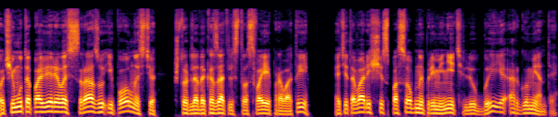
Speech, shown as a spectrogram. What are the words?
Почему-то поверилось сразу и полностью, что для доказательства своей правоты эти товарищи способны применить любые аргументы.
